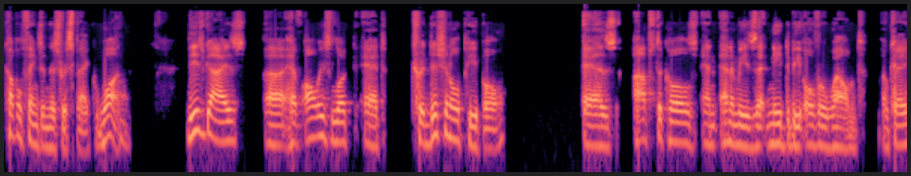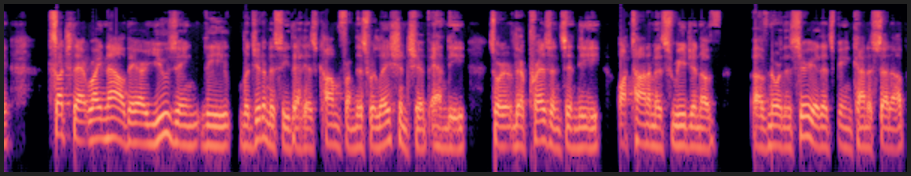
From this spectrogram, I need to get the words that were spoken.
couple things in this respect. One, these guys uh, have always looked at traditional people as obstacles and enemies that need to be overwhelmed. Okay. Such that right now they are using the legitimacy that has come from this relationship and the sort of their presence in the autonomous region of, of northern Syria that's being kind of set up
